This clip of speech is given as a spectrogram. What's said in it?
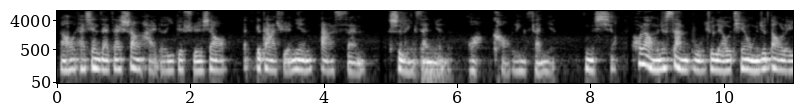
然后他现在在上海的一个学校，一个大学念大三，是零三年的。哇靠，零三年这么小。后来我们就散步，就聊天，我们就到了一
